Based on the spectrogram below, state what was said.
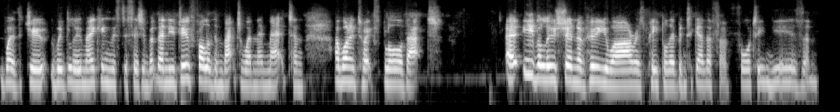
with Ju- with Lou making this decision, but then you do follow them back to when they met, and I wanted to explore that uh, evolution of who you are as people. They've been together for 14 years. And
